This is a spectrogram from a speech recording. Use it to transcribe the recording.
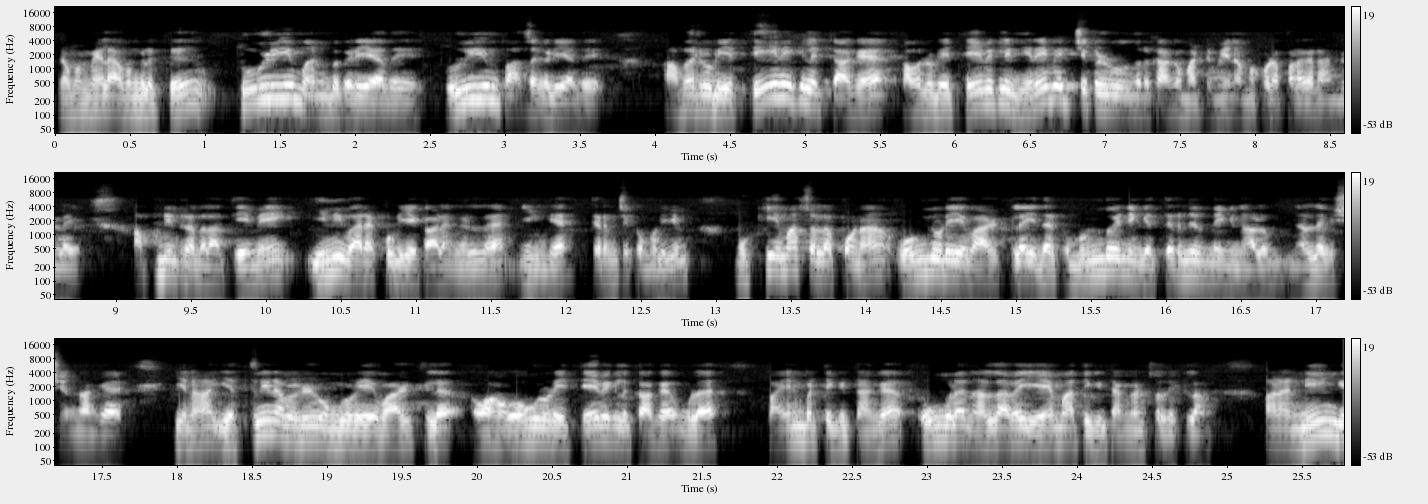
நம்ம மேல அவங்களுக்கு துளியும் அன்பு கிடையாது. துளியும் பாசம் கிடையாது. அவருடைய தேவைகளுக்காக அவருடைய தேவைகளை நிறைவேற்றிக் கொள்வதற்காக மட்டுமே நம்ம கூட பழகுறாங்களே அப்படின்றது எல்லாத்தையுமே இனி வரக்கூடிய காலங்களில் நீங்க தெரிஞ்சுக்க முடியும். முக்கியமா சொல்ல போனா உங்களுடைய வாழ்க்கையில இதற்கு முன்பே நீங்க தெரிஞ்சிருந்தீங்கனாலும் நல்ல விஷயம் தாங்க ஏன்னா எத்தனை நபர்கள் உங்களுடைய வாழ்க்கையில உங்களுடைய தேவைகளுக்காக உங்களை பயன்படுத்திக்கிட்டாங்க உங்களை நல்லாவே ஏமாத்திக்கிட்டாங்கன்னு சொல்லிக்கலாம். ஆனா நீங்க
